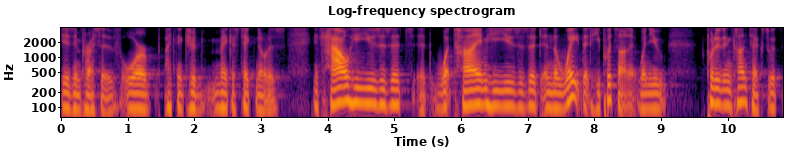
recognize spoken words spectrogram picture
is impressive or I think should make us take notice. It's how he uses it, at what time he uses it, and the weight that he puts on it when you put it in context with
